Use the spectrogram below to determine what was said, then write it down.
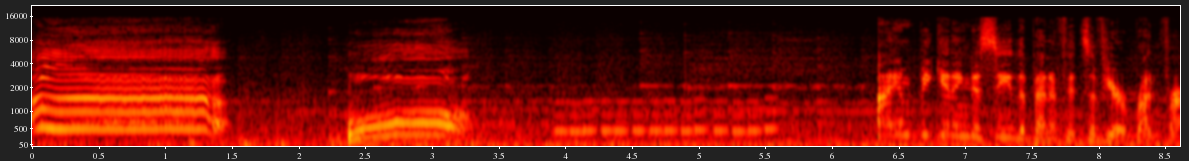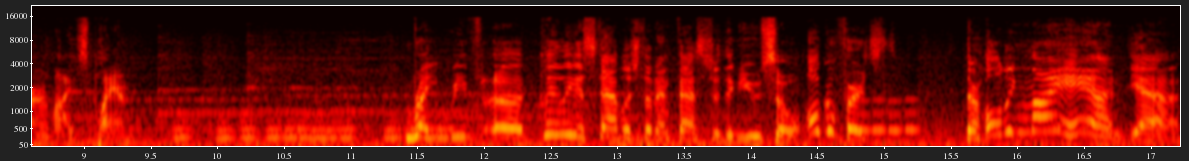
Ah! Whoa! I am beginning to see the benefits of your Run for Our Lives plan. Right, we've uh, clearly established that I'm faster than you, so I'll go first. They're holding my hand. Yeah.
